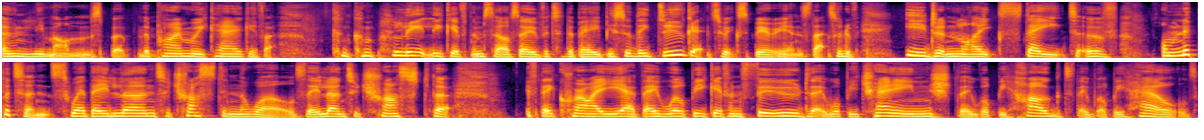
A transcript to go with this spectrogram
only mums, but the primary caregiver can completely give themselves over to the baby. So they do get to experience that sort of Eden like state of omnipotence where they learn to trust in the world. They learn to trust that if they cry, yeah, they will be given food, they will be changed, they will be hugged, they will be held.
